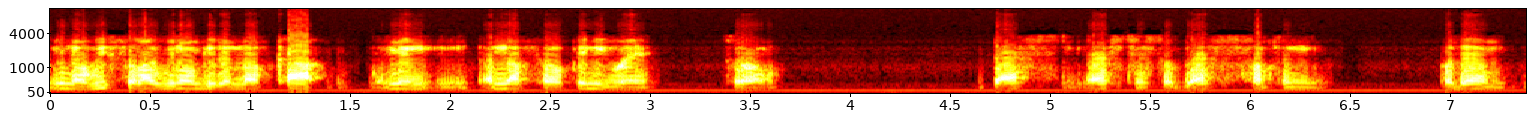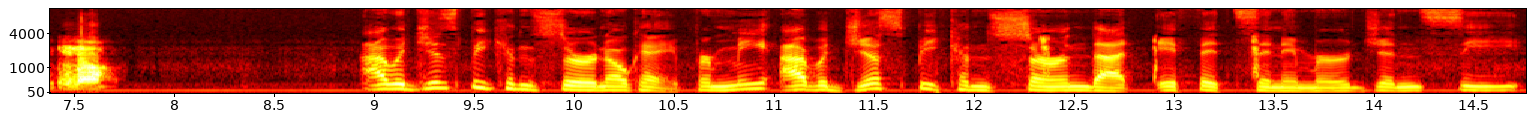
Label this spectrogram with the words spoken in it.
you know, we feel like we don't get enough cop, I mean, enough help anyway. So that's that's just a, that's something for them, you know. I would just be concerned. Okay, for me, I would just be concerned that if it's an emergency,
